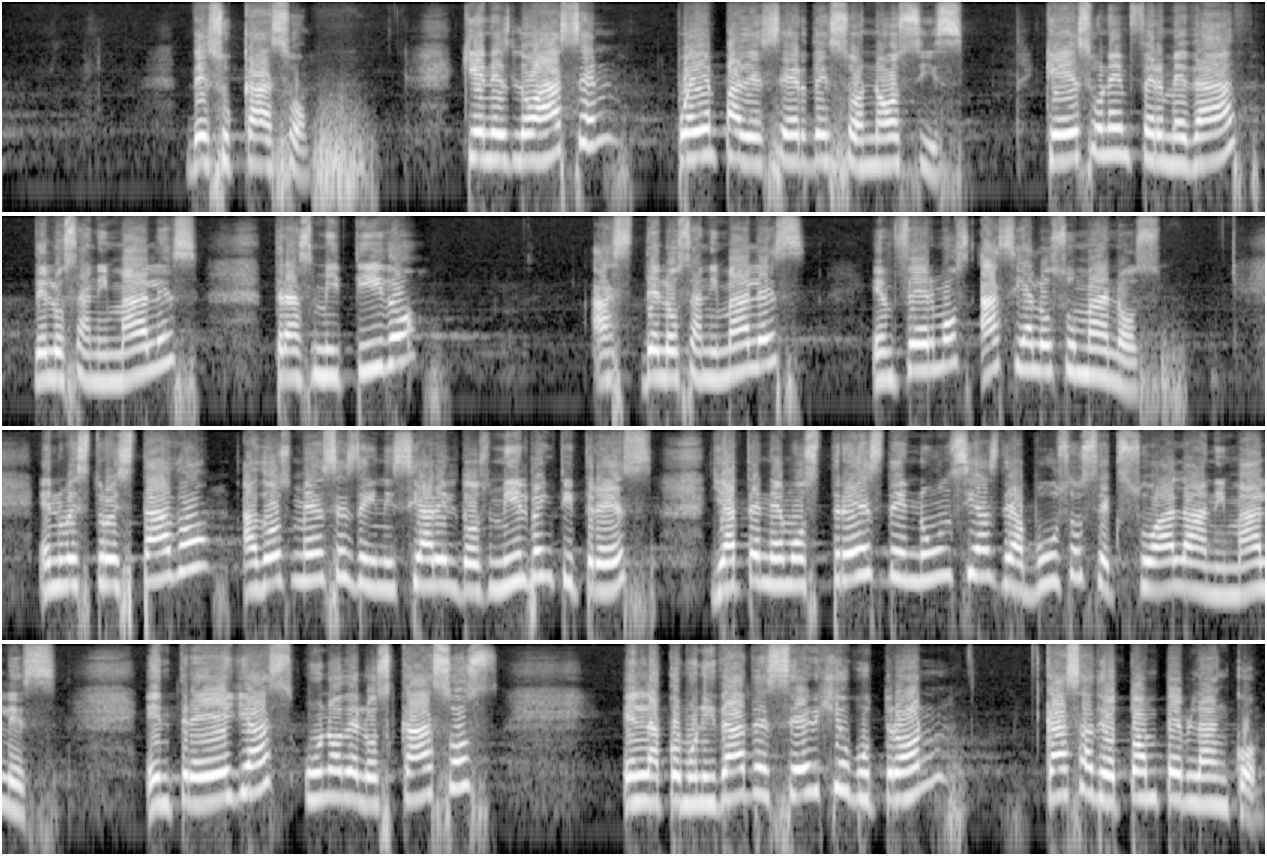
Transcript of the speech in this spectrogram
de su caso. Quienes lo hacen pueden padecer de zoonosis, que es una enfermedad de los animales transmitido de los animales enfermos hacia los humanos. En nuestro estado, a dos meses de iniciar el 2023, ya tenemos tres denuncias de abuso sexual a animales. Entre ellas, uno de los casos en la comunidad de Sergio Butrón, casa de Otompe Blanco.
